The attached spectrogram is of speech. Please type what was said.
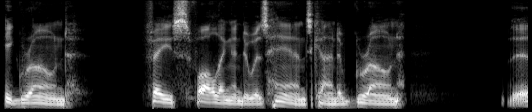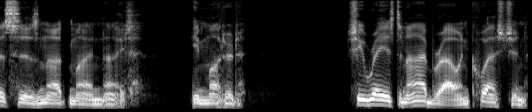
He groaned, face falling into his hands kind of groan. This is not my night, he muttered. She raised an eyebrow in question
